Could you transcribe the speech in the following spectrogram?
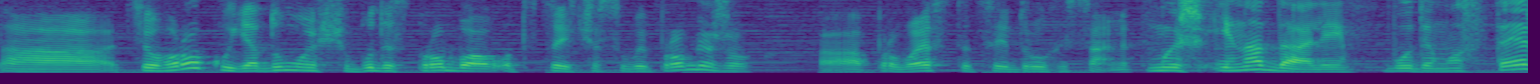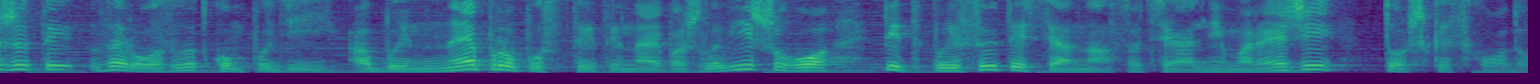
а, цього року я думаю, що буде спроба, от в цей часовий проміжок, а, провести цей другий саміт. Ми ж і надалі будемо стежити за розвитком подій. Аби не пропустити найважливішого, підписуйтеся на соціальні мережі точки сходу.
